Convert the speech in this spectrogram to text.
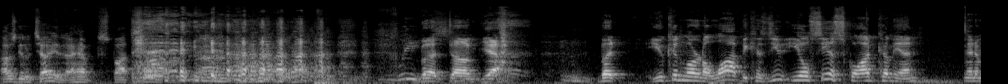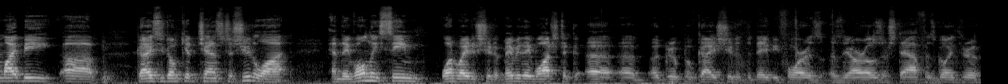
I was going to tell you that I have spots. But um, yeah, but you can learn a lot because you you'll see a squad come in, and it might be uh, guys who don't get a chance to shoot a lot, and they've only seen one way to shoot it. Maybe they watched a, a, a group of guys shoot it the day before as, as the ROs or staff is going through,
